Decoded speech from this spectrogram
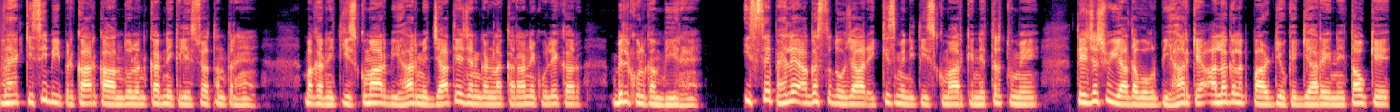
वह किसी भी प्रकार का आंदोलन करने के लिए स्वतंत्र हैं, मगर नीतीश कुमार बिहार में जातीय जनगणना कराने को लेकर बिल्कुल गंभीर हैं। इससे पहले अगस्त 2021 में नीतीश कुमार के नेतृत्व में तेजस्वी यादव और बिहार के अलग अलग पार्टियों के ग्यारह नेताओं के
